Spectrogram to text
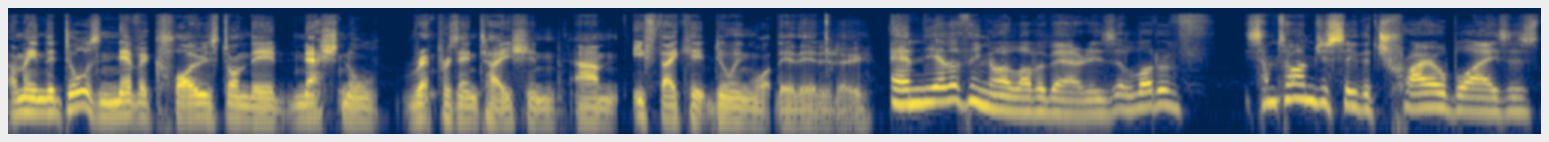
I mean, the door's never closed on their national representation um, if they keep doing what they're there to do. And the other thing I love about it is a lot of sometimes you see the trailblazers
